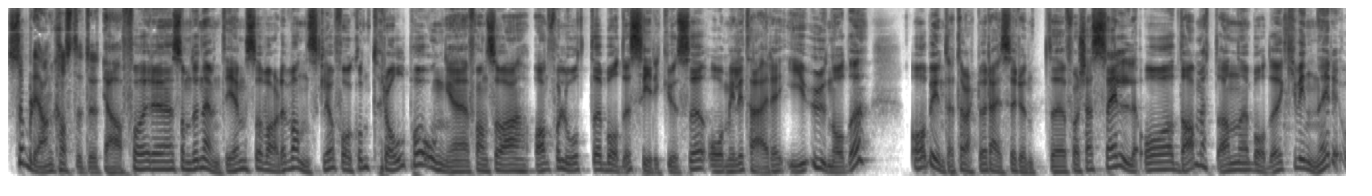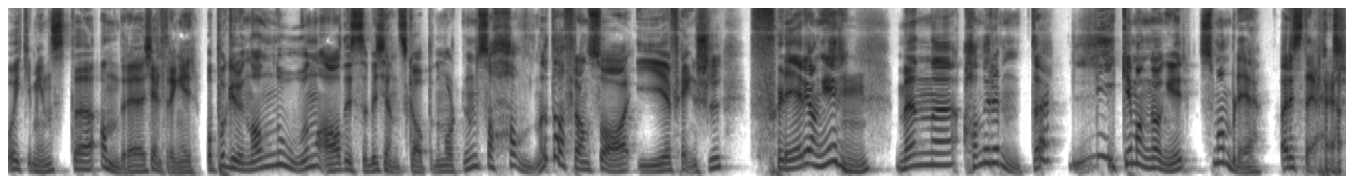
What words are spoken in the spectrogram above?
så ble han kastet ut. Ja, for eh, som du nevnte, Hjem, så var det vanskelig å få kontroll på unge Francois, og han forlot både sirkuset og militæret i unåde. Og begynte etter hvert å reise rundt eh, for seg selv, og da møtte han både kvinner og ikke minst eh, andre kjeltringer. Og pga. noen av disse bekjentskapene, Morten, så havnet da Francois i fengsel flere ganger. Men eh, han rømte like mange ganger som han ble arrestert.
